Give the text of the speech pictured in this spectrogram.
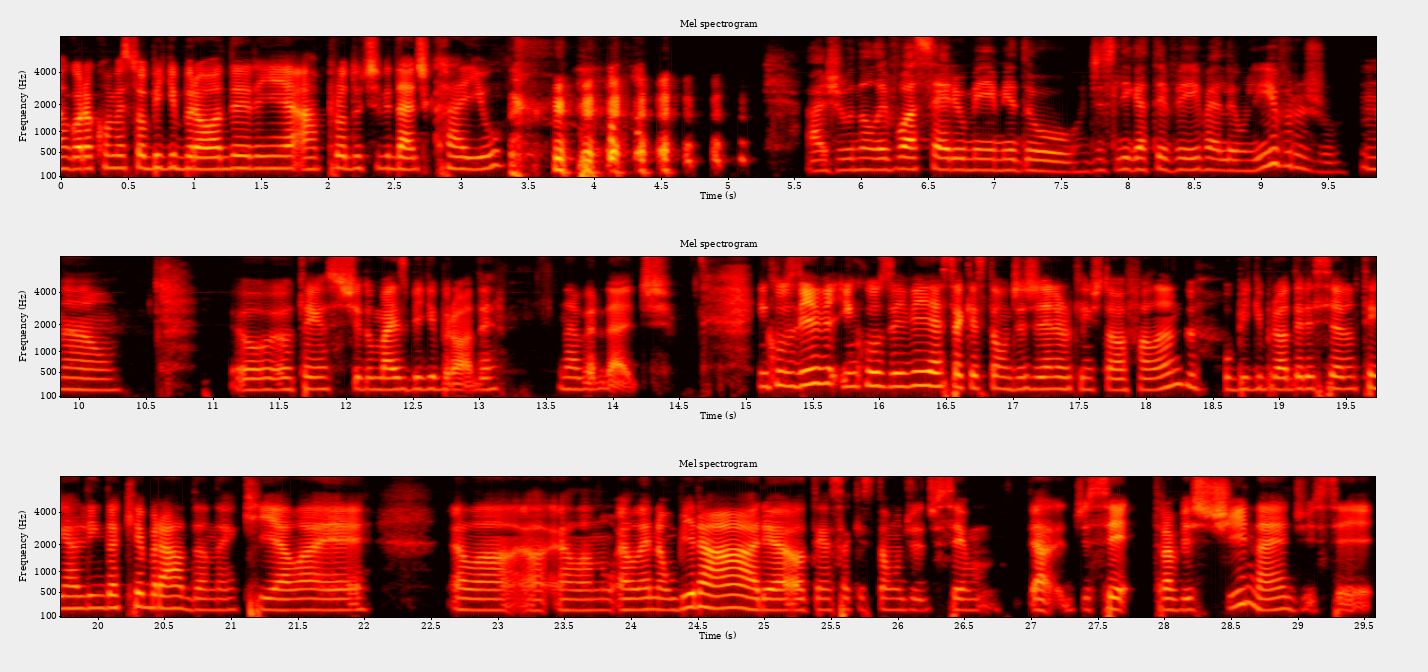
Agora começou Big Brother e a produtividade caiu. a Ju não levou a sério o meme do desliga a TV e vai ler um livro, Ju? Não. Eu, eu tenho assistido mais Big Brother, na verdade. Inclusive, inclusive, essa questão de gênero que a gente estava falando, o Big Brother esse ano tem a Linda Quebrada, né? Que ela é ela, ela, não, ela é não binária, ela tem essa questão de, de, ser, de ser travesti, né? De ser.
